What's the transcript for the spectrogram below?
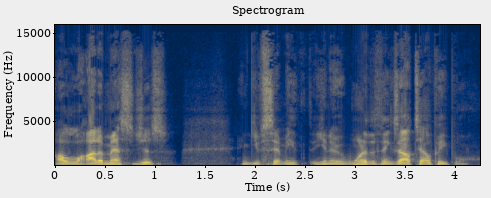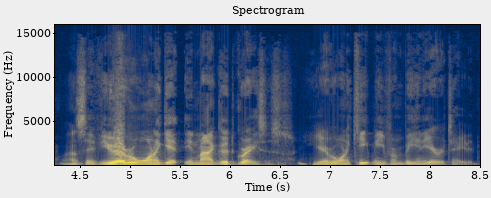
a lot of messages and you've sent me, you know, one of the things I'll tell people, I say, if you ever want to get in my good graces, you ever want to keep me from being irritated,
